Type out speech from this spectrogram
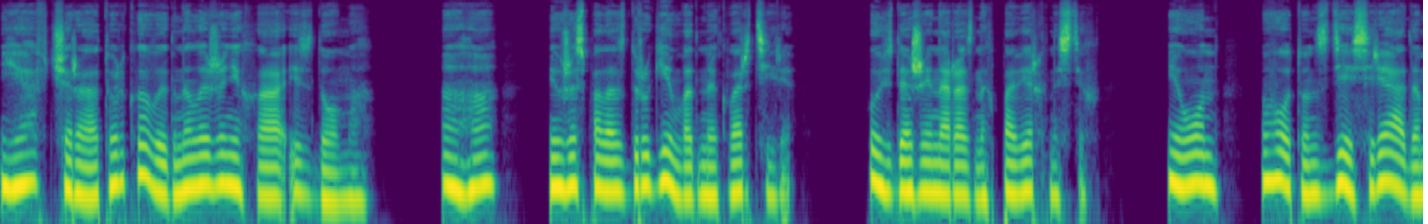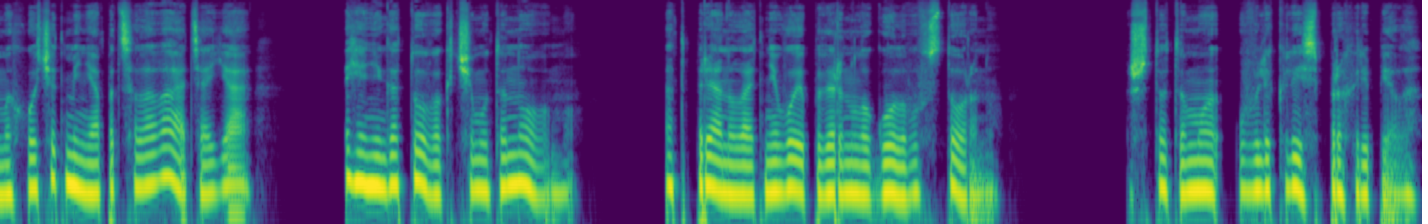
Я вчера только выгнала жениха из дома. Ага, и уже спала с другим в одной квартире, пусть даже и на разных поверхностях. И он, вот он здесь, рядом, и хочет меня поцеловать, а я... Я не готова к чему-то новому. Отпрянула от него и повернула голову в сторону. Что-то мы увлеклись, прохрипела.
